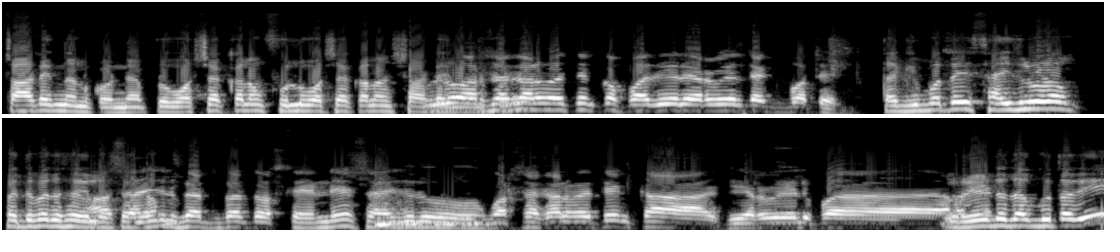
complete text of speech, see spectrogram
స్టార్ట్ అయింది అనుకోండి ఇప్పుడు వర్షాకాలం ఫుల్ వర్షాకాలం స్టార్ట్ అయింది వర్షాకాలం అయితే ఇంకా పదివేలు ఇరవై వేలు తగ్గిపోతాయండి. తగ్గిపోతాయి సైజులు కూడా పెద్ద పెద్ద సైజులు సైజులు పెద్ద పెద్ద వస్తాయండి. సైజులు వర్షాకాలం అయితే ఇంకా ఇరవై వేలు రేటు తగ్గుతుంది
